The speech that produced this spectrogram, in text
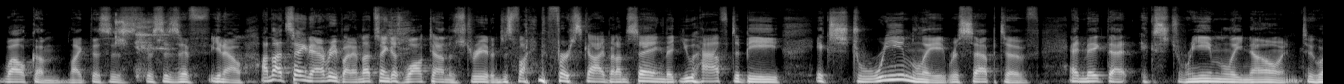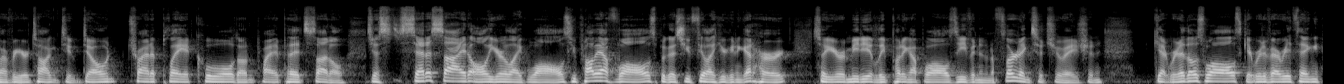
welcome. Like this is this is if you know. I'm not saying to everybody. I'm not saying just walk down the street and just find the first guy. But I'm saying that you have to be extremely receptive and make that extremely known to whoever you're talking to. Don't try to play it cool. Don't try to play it subtle. Just set aside all your like walls. You probably have walls because you feel like you're going to get hurt, so you're immediately putting up walls even in a flirting situation get rid of those walls, get rid of everything,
